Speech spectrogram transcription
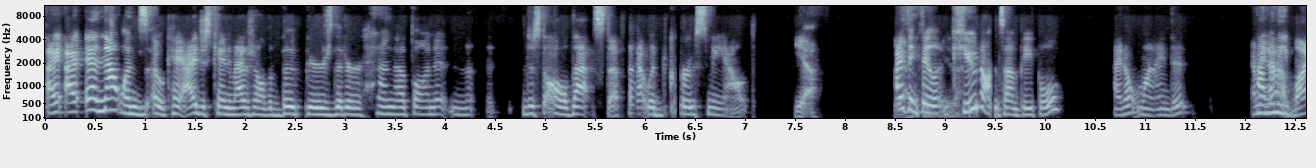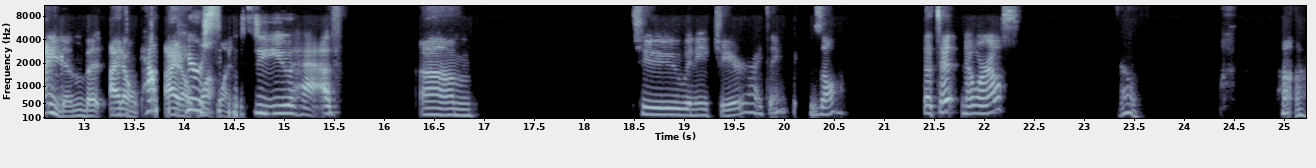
I, I and that one's okay. I just can't imagine all the boogers that are hung up on it and uh, just all that stuff. That would gross me out. Yeah. I Yeah, think they look cute on some people. I don't mind it. I How mean, I don't mind them, but I don't. How I many don't want one. piercings do you have? Um, two in each ear, I think is all. That's it. Nowhere else. No. Uh-uh.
